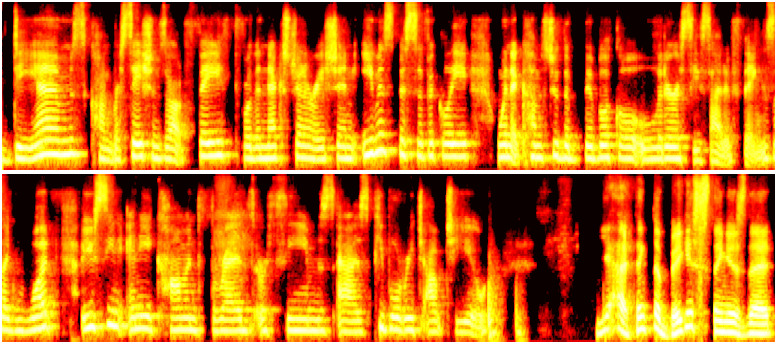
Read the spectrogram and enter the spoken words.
DMs, conversations about faith for the next generation, even specifically when it comes to the biblical literacy side of things. Like, what are you seeing any common threads or themes as people reach out to you? Yeah, I think the biggest thing is that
